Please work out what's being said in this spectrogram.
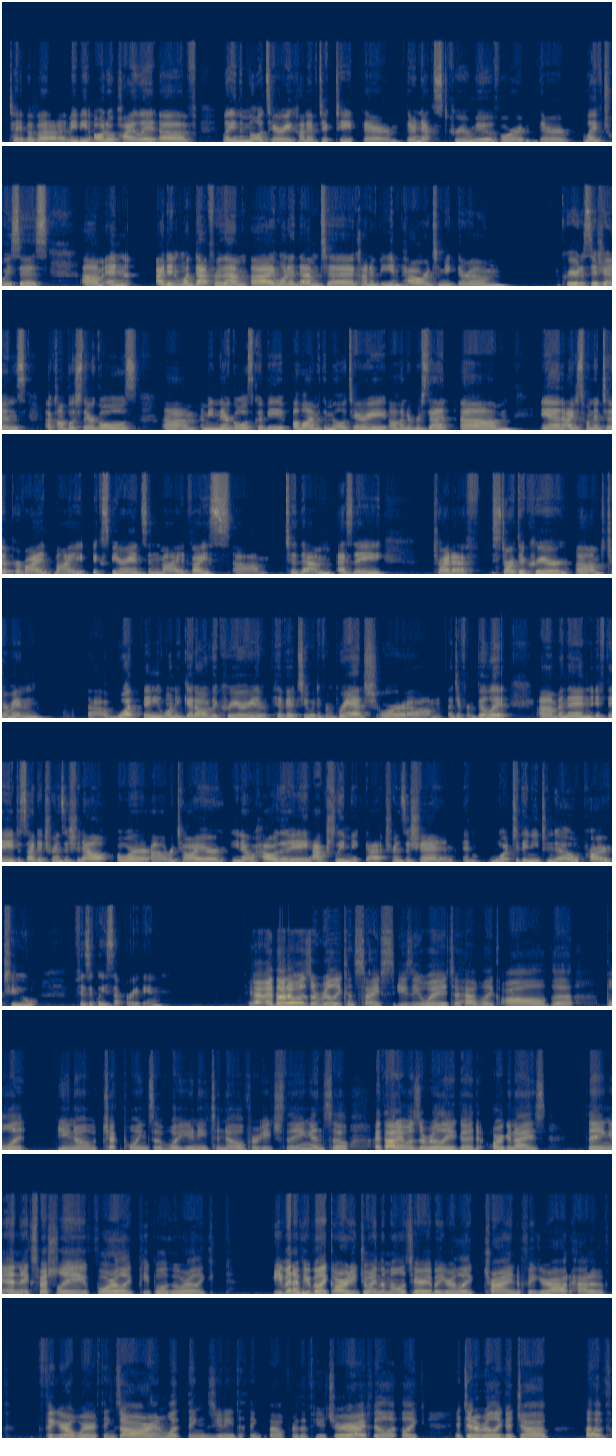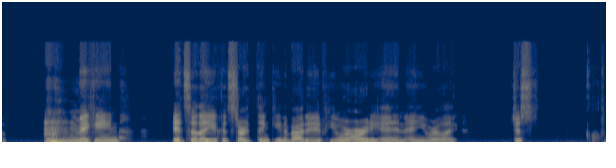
type of a maybe autopilot of letting the military kind of dictate their their next career move or their life choices. Um, and I didn't want that for them. I wanted them to kind of be empowered to make their own career decisions, accomplish their goals. Um, I mean, their goals could be aligned with the military 100%. Um, and I just wanted to provide my experience and my advice um, to them as they try to start their career, um, determine uh, what they want to get out of their career, either pivot to a different branch or um, a different billet. Um, and then if they decide to transition out or uh, retire, you know, how they actually make that transition and, and what do they need to know prior to physically separating? Yeah, I thought it was a really concise, easy way to have like all the bullet, you know, checkpoints of what you need to know for each thing. And so I thought it was a really good organized thing and especially for like people who are like even if you've like already joined the military but you're like trying to figure out how to figure out where things are and what things you need to think about for the future i feel like it did a really good job of making it so that you could start thinking about it. If you were already in and you were like just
